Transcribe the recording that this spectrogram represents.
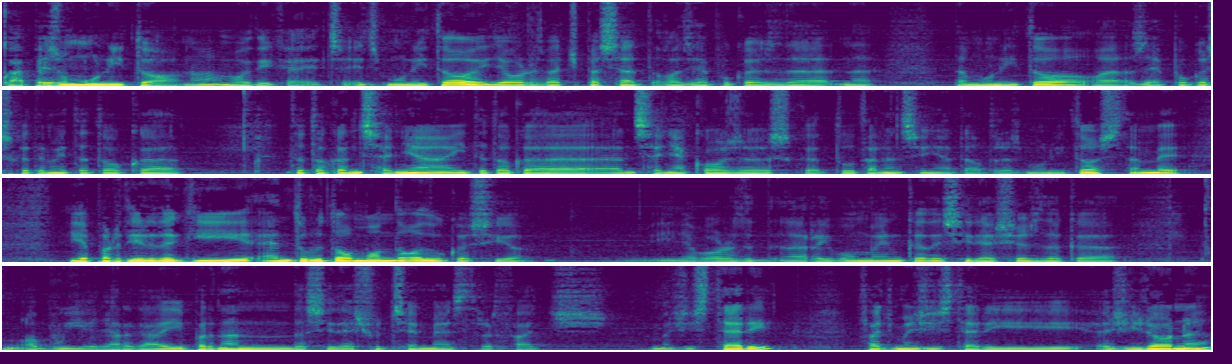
cap és un monitor, no? Vull dir que ets, ets monitor i llavors vaig passar les èpoques de, de, de monitor, les èpoques que també te toca te toca ensenyar i te toca ensenyar coses que tu t'han ensenyat altres monitors també. I a partir d'aquí entro al món de l'educació i llavors arriba un moment que decideixes de que la vull allargar i per tant decideixo ser mestre faig magisteri faig magisteri a Girona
